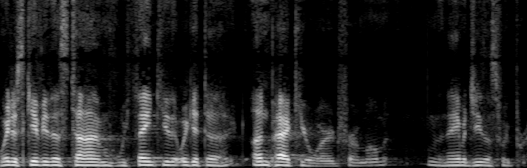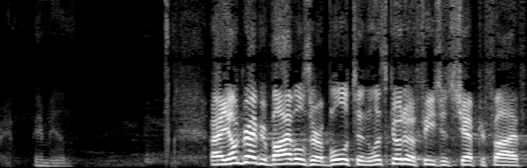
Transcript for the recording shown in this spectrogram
we just give you this time. We thank you that we get to unpack your word for a moment. In the name of Jesus, we pray. Amen. All right, y'all grab your Bibles or a bulletin. Let's go to Ephesians chapter 5.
